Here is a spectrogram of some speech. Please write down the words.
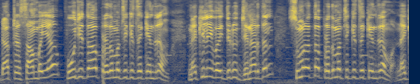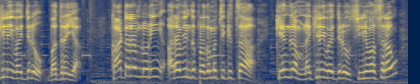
డాక్టర్ సాంబయ్య పూజిత ప్రథమ చికిత్స కేంద్రం నకిలీ వైద్యుడు జనార్దన్ సుమలత ప్రథమ చికిత్స కేంద్రం నకిలీ వైద్యుడు భద్రయ్య. కాటరంలోని అరవింద్ ప్రథమ చికిత్స కేంద్రం నకిలీ వైద్యుడు శ్రీనివాసరావు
